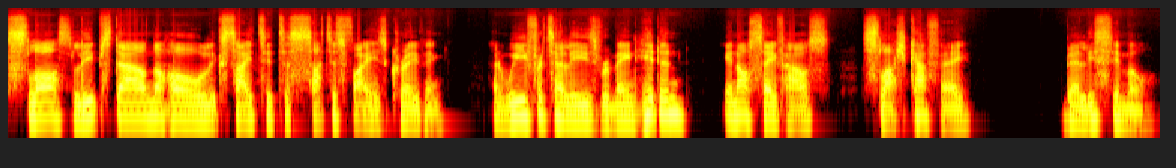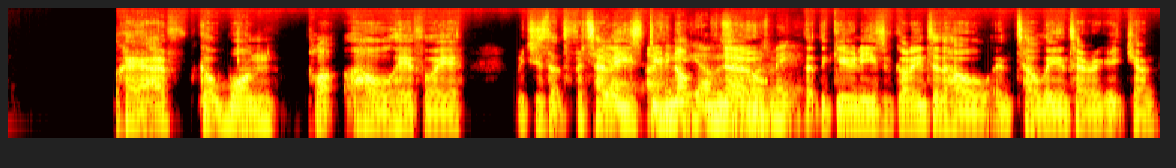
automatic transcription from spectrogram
Sloth leaps down the hole, excited to satisfy his craving, and we Fratellis remain hidden in our safe house slash cafe, Bellissimo. Okay, I've got one plot hole here for you, which is that the Yeah, Fratellis I do not you have the same one know that the Goonies have gone into the hole until they interrogate Chunk.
